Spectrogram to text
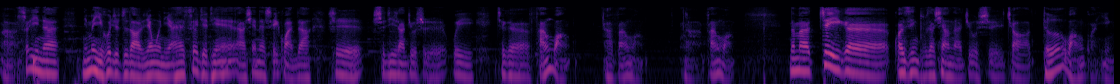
啊，所以呢，你们以后就知道，人家问你哎，色界天啊，现在谁管着？是实际上就是为这个梵王啊，梵王啊，梵王。那么这个观世音菩萨像呢，就是叫德王观音，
